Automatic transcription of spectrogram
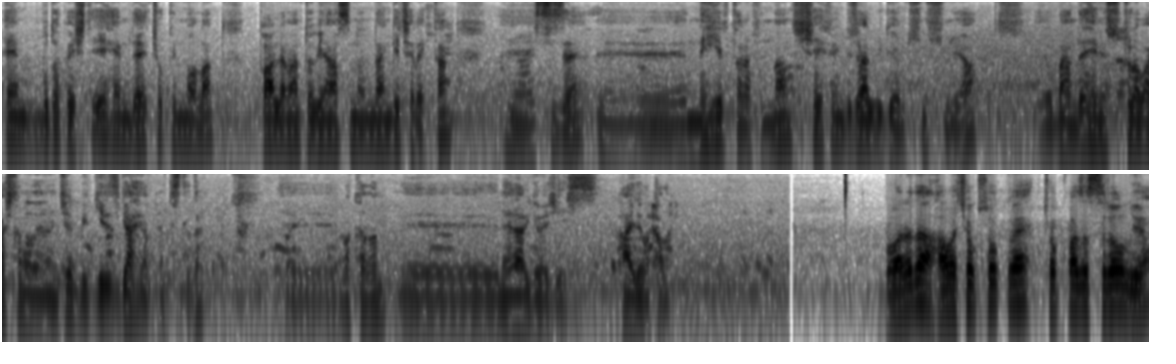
hem Budapeşte'yi hem de çok ünlü olan parlamento binasının önünden geçerekten e, size e, nehir tarafından şehrin güzel bir görüntüsünü sunuyor. E, ben de henüz tura başlamadan önce bir girizgah yapmak istedim. E, bakalım e, neler göreceğiz. Haydi bakalım. Bu arada hava çok soğuk ve çok fazla sıra oluyor.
